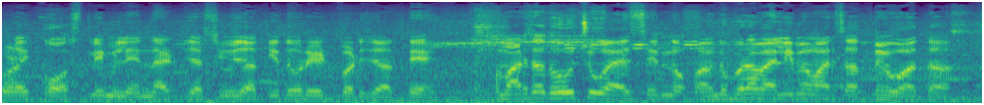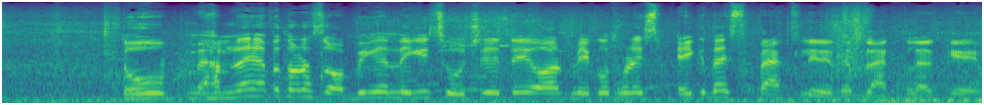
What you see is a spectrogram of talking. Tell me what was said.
थोड़ा कॉस्टली मिले नाइट जैसी हो जाती है तो रेट बढ़ जाते हैं। हमारे साथ हो चुका है, ऐसे नुब्रा वैली में हमारे साथ में हुआ था। तो मैं- हम ना यहाँ पर थोड़ा शॉपिंग करने की सोच रहे थे और मेरे को थोड़े एक ना स्पैक्स लेने थे ब्लैक कलर के।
